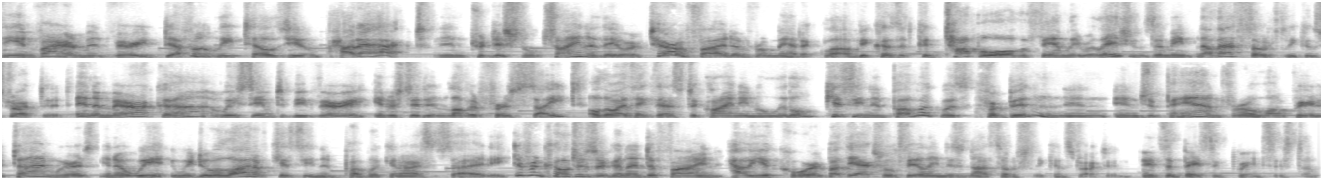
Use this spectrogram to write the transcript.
The environment very definitely tells you how to act. In traditional China, they were terrified of romantic love because it could topple all the family relations. I mean, now that's socially constructed. In America, we seem to be very interested in love at first sight, although I think that's declining a little. Kissing in public was forbidden in, in Japan for a long period of time, whereas, you know, we, we do a lot of kissing in public in our society. Different cultures are going to define how you court but the actual feeling is not socially constructed. It's a basic brain system.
